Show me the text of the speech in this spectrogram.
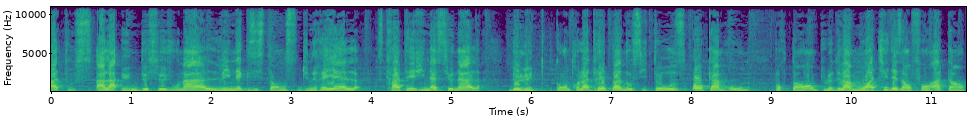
à tous. À la une de ce journal, l'inexistence d'une réelle stratégie nationale de lutte contre la drépanocytose au Cameroun. Pourtant, plus de la moitié des enfants atteints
